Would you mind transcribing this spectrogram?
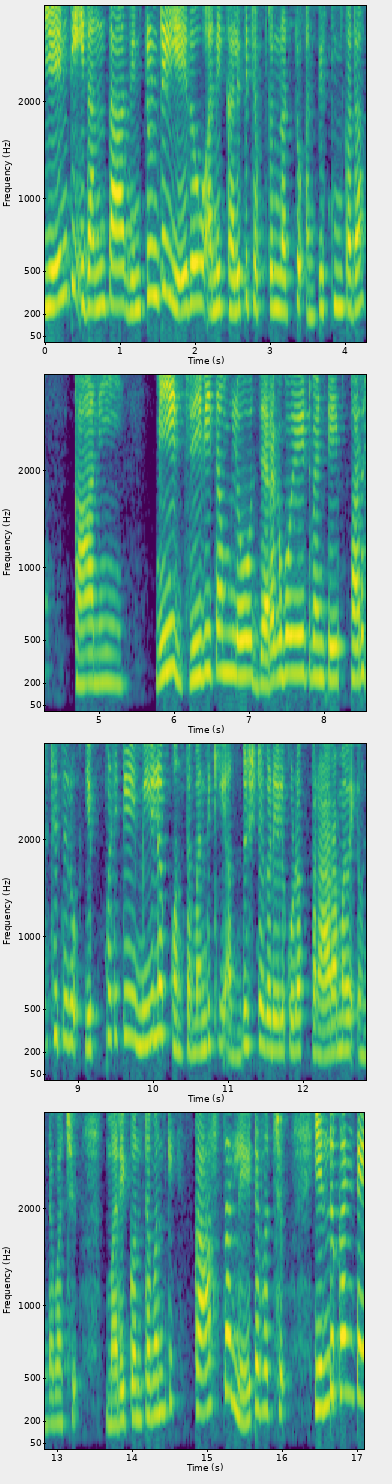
ఏంటి ఇదంతా? వింటుంటే ఏదో అని కలిపి చెప్తున్నట్టు అనిపిస్తుంది కదా? కానీ మీ జీవితంలో జరగబోయేటువంటి పరిస్థితులు ఇప్పటికే మీలో కొంతమందికి అదృష్ట గడియలు కూడా ప్రారంభమై ఉండవచ్చు. మరి కొంతమందికి కాస్త లేట్ అవ్వచ్చు ఎందుకంటే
